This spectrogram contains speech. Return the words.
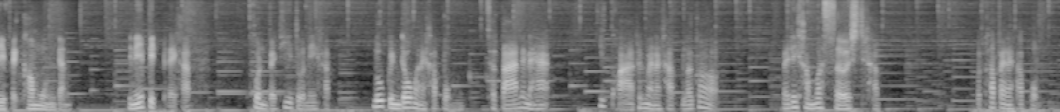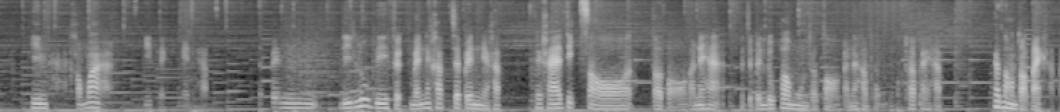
defect ข้อมูลกัน ทีนี้ปิดไปเลยครับคนไปที่ตัวนี้ครับรูป Windows นะครับผม Start เนี่ยนะฮะที่ขวาขึ้นมานะครับ แล้วก็ไปที่คำว่า Search ครับกดเข้าไปนะครับผมพิมพ์หาคำว่า defect ครับจะเป็นดีรูป defragment นะครับ จะเป็นเนี่ยครับคล้ายๆจิ๊กซอว์ต่อๆกันนะฮะมันจะเป็นรูปข้อมูลต่อๆกันนะครับผมเข้าไปครับขั้นตอนต่อไปครับ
